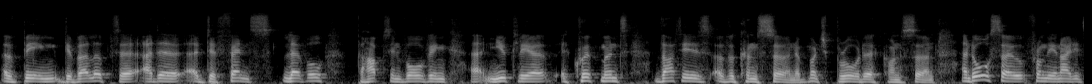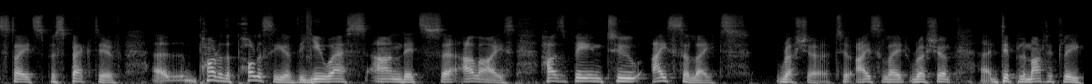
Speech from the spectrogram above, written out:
of being developed uh, at a, a defense level, perhaps involving uh, nuclear equipment, that is of a concern, a much broader concern. And also from the United States perspective, uh, part of the policy of the US and its uh, allies has been to isolate Russia, to isolate Russia uh, diplomatically,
